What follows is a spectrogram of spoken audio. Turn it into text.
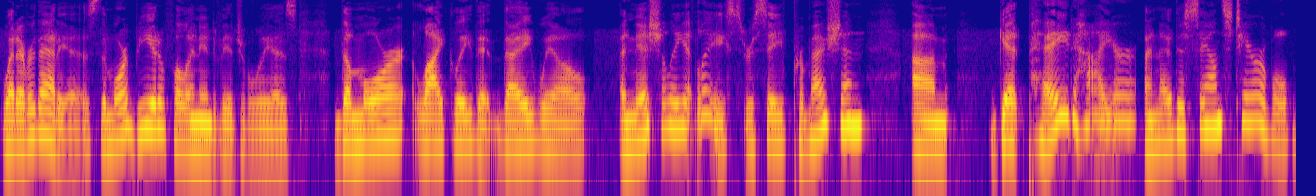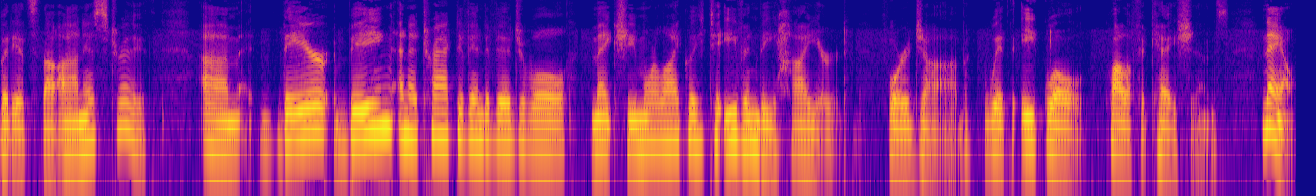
whatever that is, the more beautiful an individual is, the more likely that they will, initially at least, receive promotion, um, get paid higher. I know this sounds terrible, but it's the honest truth. Um, there, being an attractive individual makes you more likely to even be hired for a job with equal qualifications. Now,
